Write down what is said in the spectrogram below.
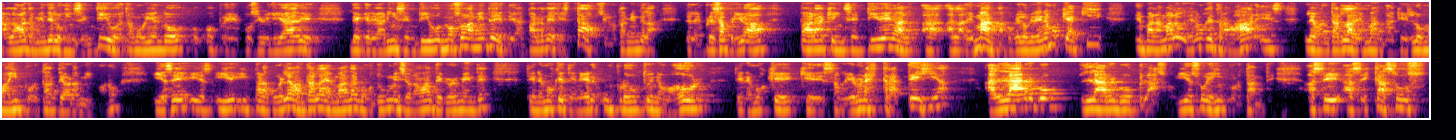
hablaba también de los incentivos, estamos viendo posibilidades de, de, crear incentivos, no solamente de, de, parte del Estado, sino también de la, de la empresa privada, para que incentiven a, a, la demanda, porque lo que tenemos que aquí en Panamá lo que tenemos que trabajar es levantar la demanda, que es lo más importante ahora mismo, ¿no? Y, ese, y, y para poder levantar la demanda, como tú mencionabas anteriormente, tenemos que tener un producto innovador, tenemos que, que desarrollar una estrategia a largo, largo plazo, y eso es importante. Hace, hace escasos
